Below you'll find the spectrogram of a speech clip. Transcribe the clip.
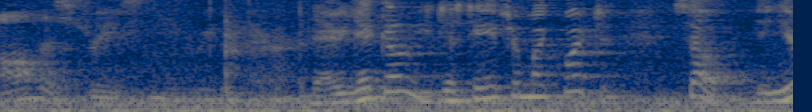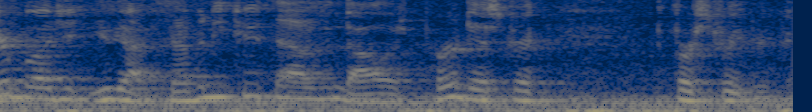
All the streets need repair. There you go, you just answered my question. So, in your budget, you got seventy-two thousand dollars per district for street repair,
